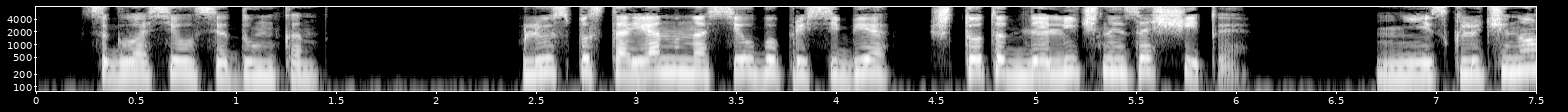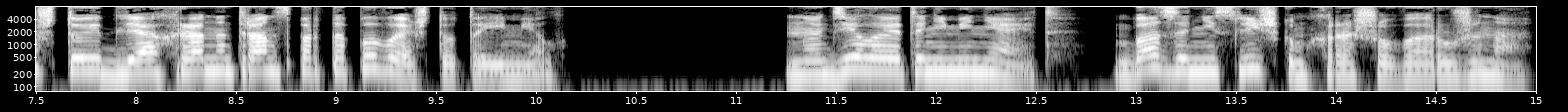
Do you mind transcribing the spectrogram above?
— согласился Дункан плюс постоянно носил бы при себе что-то для личной защиты. Не исключено, что и для охраны транспорта ПВ что-то имел. Но дело это не меняет. База не слишком хорошо вооружена.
